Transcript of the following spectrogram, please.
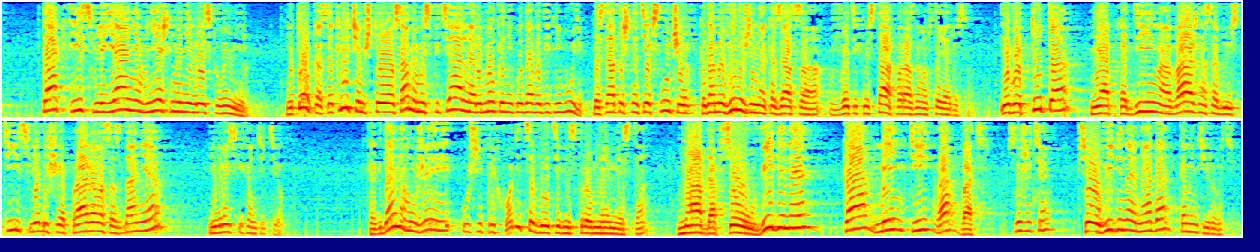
так и с влиянием внешнего нееврейского мира. Но только с отличием, что сами мы специально ребенка никуда водить не будем. Достаточно тех случаев, когда мы вынуждены оказаться в этих местах по разным обстоятельствам. И вот тут-то необходимо, важно соблюсти следующее правило создания еврейских антител. Когда нам уже уж и приходится выйти в нескромное место, надо все увиденное комментировать. Слышите? Все увиденное надо комментировать.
